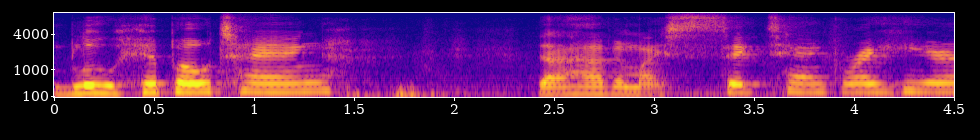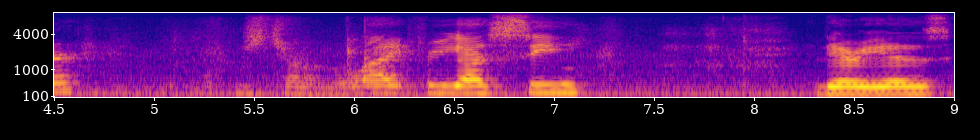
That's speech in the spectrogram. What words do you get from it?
blue hippo tang that I have in my sick tank right here. Just turn on the light for you guys to see. There he is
